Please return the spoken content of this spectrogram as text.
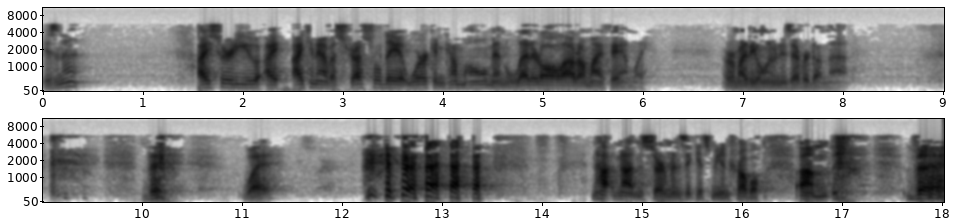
isn't it? I swear to you, I, I can have a stressful day at work and come home and let it all out on my family. Or am I the only one who's ever done that? the, what? not, not in sermons, it gets me in trouble. Um, the,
